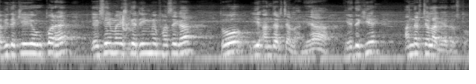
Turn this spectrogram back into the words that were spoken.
अभी देखिए ये ऊपर है। जैसे ही मैं इसके रिंग में फंसेगा तो ये अंदर चला गया। ये देखिए अंदर चला गया दोस्तों।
